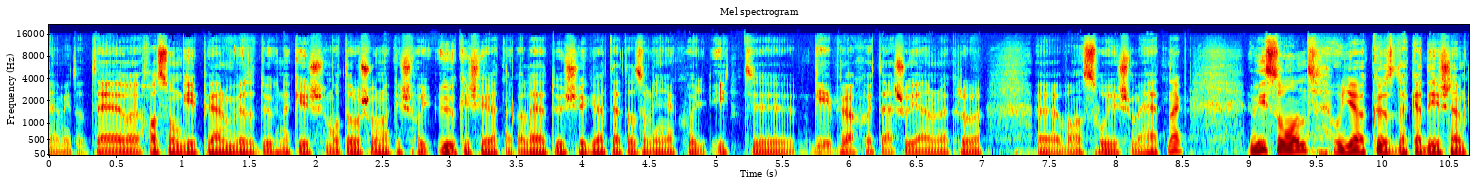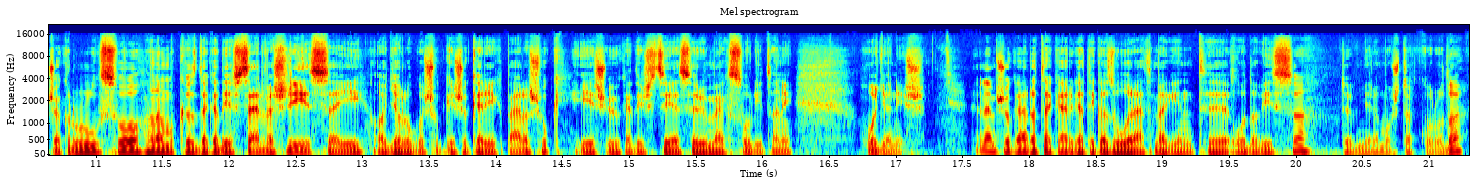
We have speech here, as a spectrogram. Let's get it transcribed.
figyelmét a te, vagy haszongépjárművezetőknek és motorosoknak is, hogy ők is életnek a lehetőséggel, tehát az a lényeg, hogy itt ö, gépmeghajtású járművekről van szó és mehetnek. Viszont ugye a közlekedés nem csak róluk szól, hanem a közlekedés szerves részei a gyalogosok és a kerékpárosok, és őket is célszerű megszólítani. Hogyan is? Nem sokára tekergetik az órát megint oda-vissza, többnyire most akkor oda,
